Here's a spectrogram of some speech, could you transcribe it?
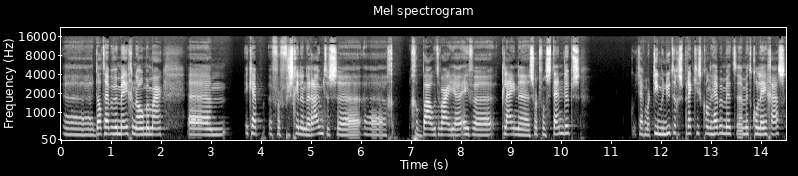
eh, dat hebben we meegenomen. Maar ehm, ik heb voor verschillende ruimtes eh, eh, ge- gebouwd... waar je even kleine soort van stand-ups... zeg maar 10 minuten gesprekjes kan hebben met, eh, met collega's...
